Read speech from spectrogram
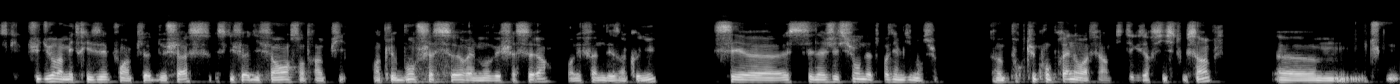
ce qui est plus dur à maîtriser pour un pilote de chasse, ce qui fait la différence entre un, entre le bon chasseur et le mauvais chasseur, pour les fans des inconnus, c'est euh, la gestion de la troisième dimension. Euh, pour que tu comprennes, on va faire un petit exercice tout simple. Euh, tu,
